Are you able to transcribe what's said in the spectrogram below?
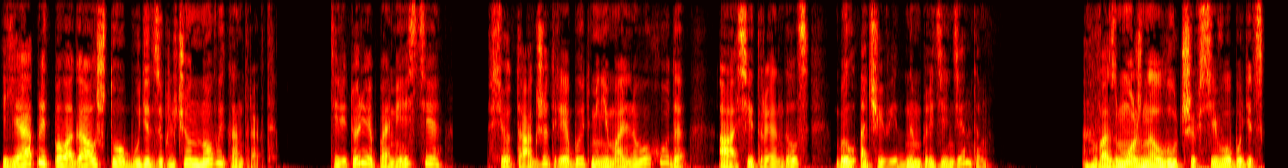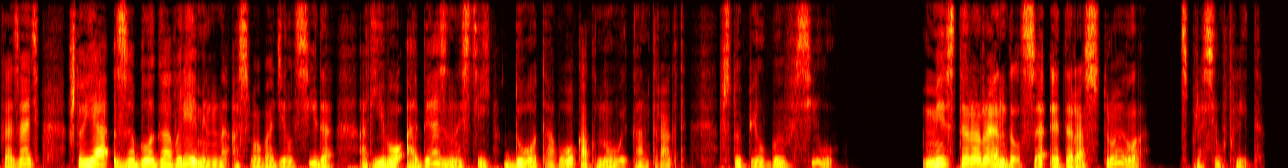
я предполагал, что будет заключен новый контракт. Территория поместья все так же требует минимального ухода, а Сид Рэндаллс был очевидным претендентом. Возможно, лучше всего будет сказать, что я заблаговременно освободил Сида от его обязанностей до того, как новый контракт вступил бы в силу. «Мистера Рэндаллса это расстроило?» — спросил Флит.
